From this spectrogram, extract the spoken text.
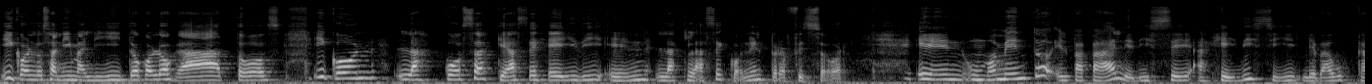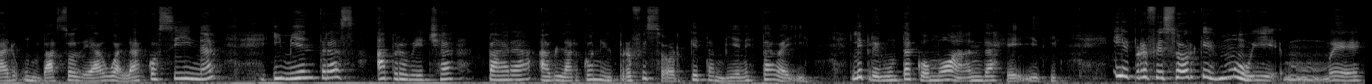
y con los animalitos, con los gatos y con las cosas que hace Heidi en la clase con el profesor. En un momento el papá le dice a Heidi si le va a buscar un vaso de agua a la cocina y mientras aprovecha para hablar con el profesor que también estaba ahí le pregunta cómo anda Heidi. Y el profesor, que es muy, mm, eh,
